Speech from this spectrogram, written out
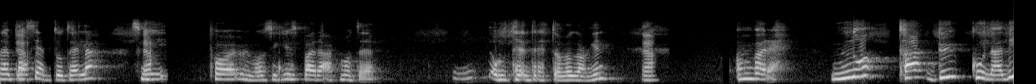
nei, pasienthotellet, som Ja. på Ullevål sykehus bare er på en måte omtrent rett over gangen. Ja. Og bare Nå tar du kona di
